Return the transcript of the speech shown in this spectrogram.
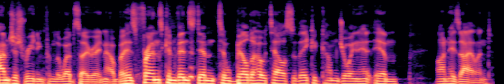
I'm just reading from the website right now, but his friends convinced him to build a hotel so they could come join him on his island.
